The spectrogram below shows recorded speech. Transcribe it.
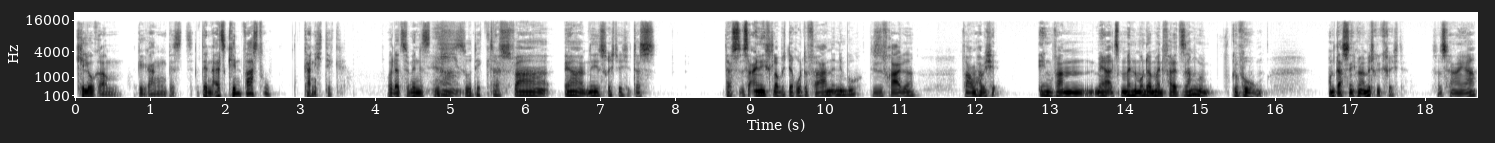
Kilogramm gegangen bist. Denn als Kind warst du gar nicht dick. Oder zumindest nicht ja, so dick. Das war, ja, nee, ist richtig. Das, das ist eigentlich, glaube ich, der rote Faden in dem Buch. Diese Frage, warum habe ich irgendwann mehr als meine Mutter und mein Vater zusammengewogen und das nicht mal mitgekriegt? Sozusagen, ja.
